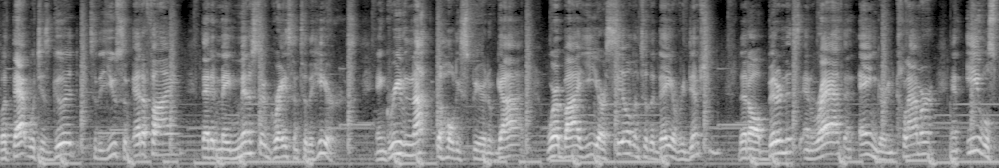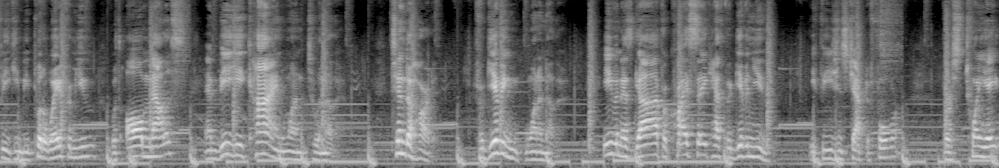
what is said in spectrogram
but that which is good to the use of edifying, that it may minister grace unto the hearers. And grieve not the Holy Spirit of God, whereby ye are sealed until the day of redemption. Let all bitterness and wrath and anger and clamor and evil speaking be put away from you with all malice, and be ye kind one to another tenderhearted, forgiving one another, even as God for Christ's sake hath forgiven you. Ephesians chapter 4, verse 28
